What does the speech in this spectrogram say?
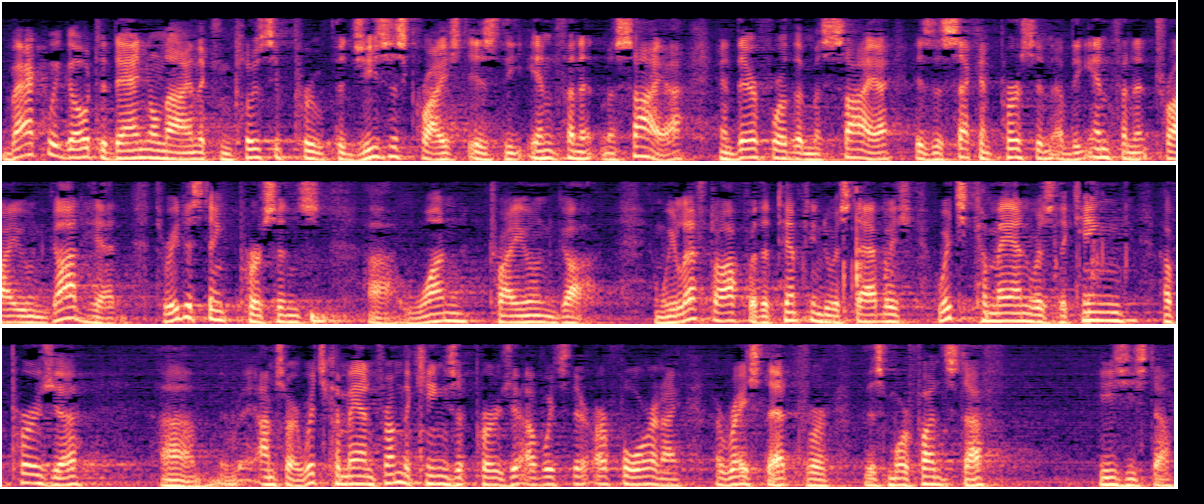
back we go to Daniel 9, the conclusive proof that Jesus Christ is the infinite Messiah, and therefore the Messiah is the second person of the infinite triune Godhead. Three distinct persons, uh, one triune God. And we left off with attempting to establish which command was the king of Persia. Um, I'm sorry, which command from the kings of Persia, of which there are four, and I erased that for this more fun stuff, easy stuff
